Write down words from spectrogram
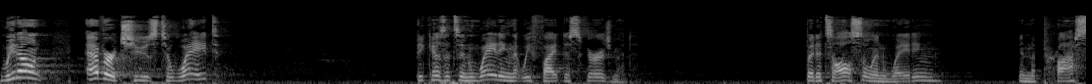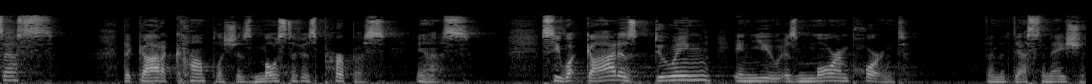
We don't ever choose to wait because it's in waiting that we fight discouragement. But it's also in waiting in the process that God accomplishes most of his purpose in us. See, what God is doing in you is more important than the destination.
